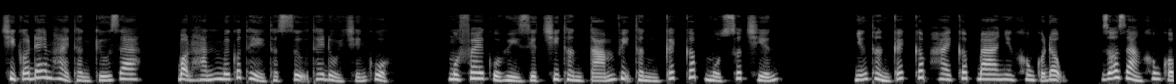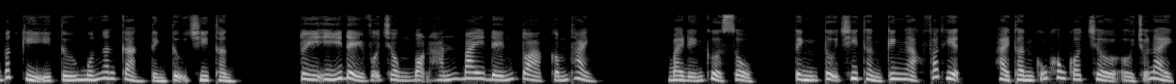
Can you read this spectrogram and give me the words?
chỉ có đem hải thần cứu ra, bọn hắn mới có thể thật sự thay đổi chiến cuộc. Một phe của hủy diệt chi thần 8 vị thần cách cấp một xuất chiến. Những thần cách cấp 2 cấp 3 nhưng không có động, rõ ràng không có bất kỳ ý tứ muốn ngăn cản tình tự chi thần tùy ý để vợ chồng bọn hắn bay đến tòa cấm thành. Bay đến cửa sổ, tình tự chi thần kinh ngạc phát hiện, hải thần cũng không có chờ ở chỗ này,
